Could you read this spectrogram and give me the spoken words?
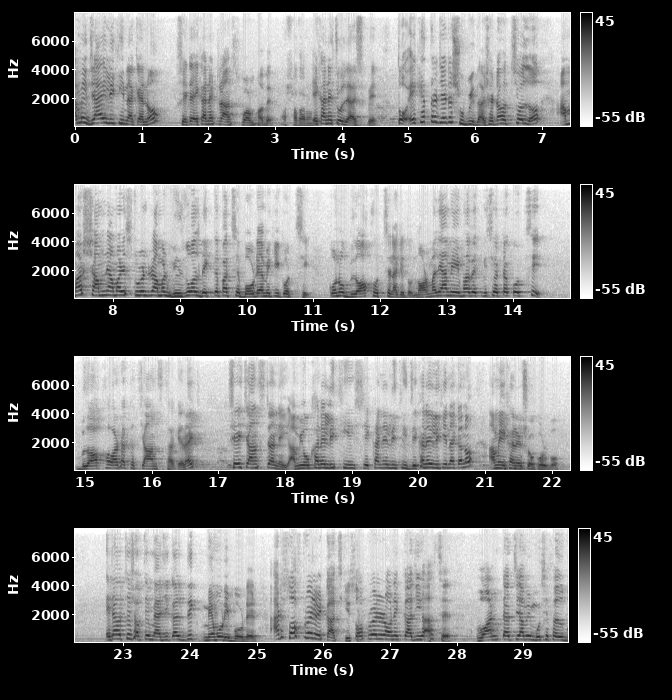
আমি যাই লিখি না কেন সেটা এখানে ট্রান্সফর্ম হবে। এখানে চলে আসবে। তো এক্ষেত্রে যেটা সুবিধা সেটা হচ্ছে হলো আমার সামনে আমার স্টুডেন্টরা আমার ভিজুয়াল দেখতে পাচ্ছে বোর্ডে আমি কি করছি? কোনো ব্লক হচ্ছে না কিন্তু। নর্মালি আমি এভাবে কিছু একটা করছি ব্লক হওয়ার একটা চান্স থাকে রাইট সেই চান্সটা নেই। আমি ওখানে লিখি, সেখানে লিখি, যেখানে লিখি না কেন, আমি এখানে শো করব। এটা হচ্ছে সবচেয়ে ম্যাজিক্যাল দিক মেমোরি বোর্ডের আর সফটওয়্যারের কাজ কি? সফটওয়্যারের অনেক কাজই আছে। ওয়ান টাচে আমি মুছে ফেলব।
